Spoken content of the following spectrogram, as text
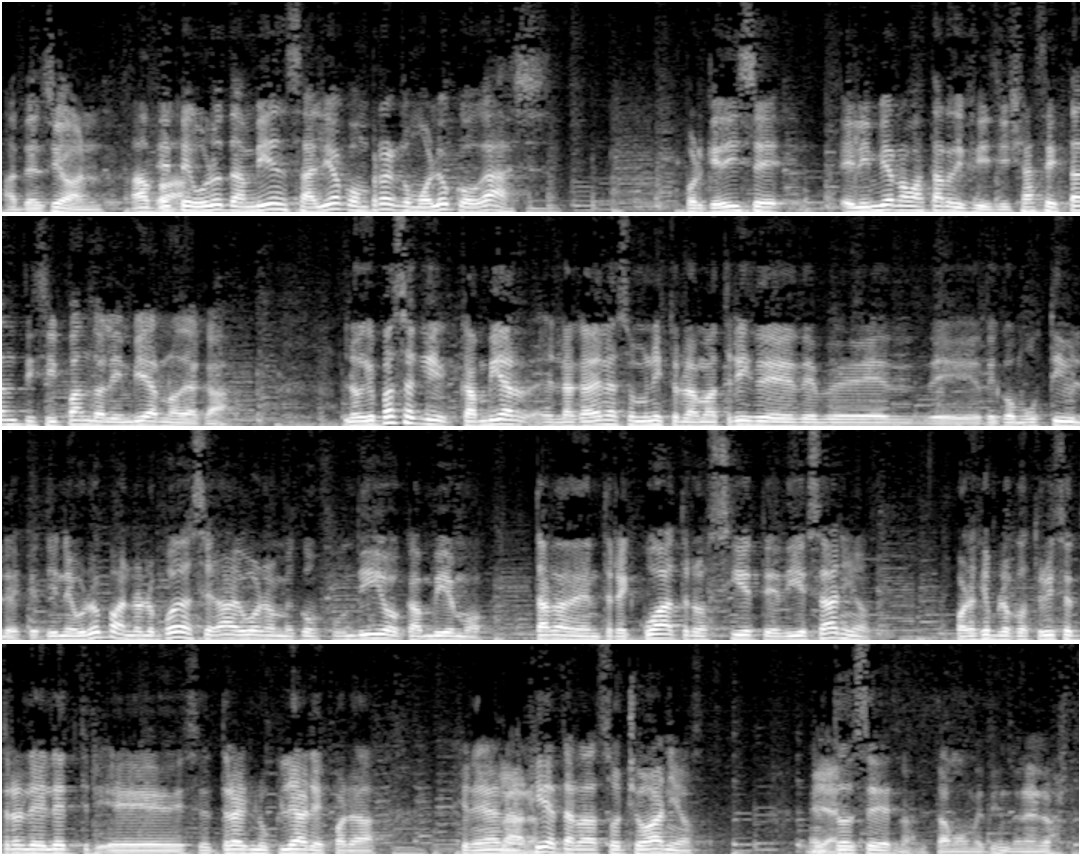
atención, Apa. este gurú también salió a comprar como loco gas. Porque dice, el invierno va a estar difícil, ya se está anticipando el invierno de acá. Lo que pasa es que cambiar la cadena de suministro, la matriz de, de, de- de combustibles que tiene Europa, no lo puede hacer, ay, bueno, me confundí o cambiemos. Tardan entre 4, 7, 10 años. Por ejemplo, construir centrales, eh, centrales nucleares para generar Claro. energía tardas 8 años. Bien, Entonces, nos estamos metiendo en el orto.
